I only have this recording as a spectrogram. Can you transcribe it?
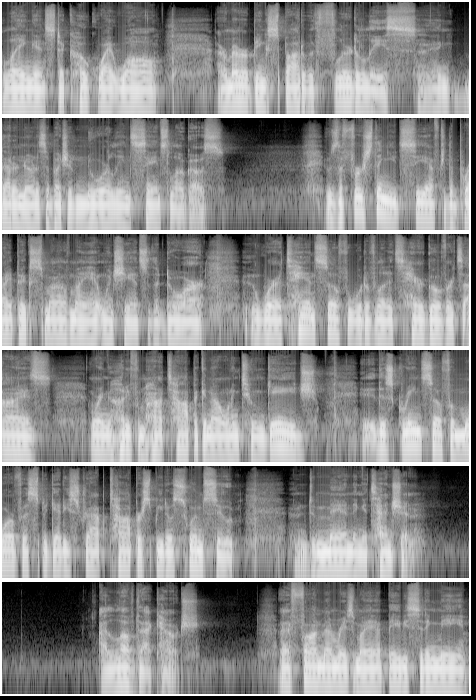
Laying against a coke white wall, I remember it being spotted with fleur de lis, better known as a bunch of New Orleans Saints logos. It was the first thing you'd see after the bright big smile of my aunt when she answered the door, where a tan sofa would have let its hair go over its eyes. Wearing a hoodie from Hot Topic and not wanting to engage, this green sofa more of a spaghetti strap top or Speedo swimsuit, demanding attention. I loved that couch. I have fond memories of my aunt babysitting me,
